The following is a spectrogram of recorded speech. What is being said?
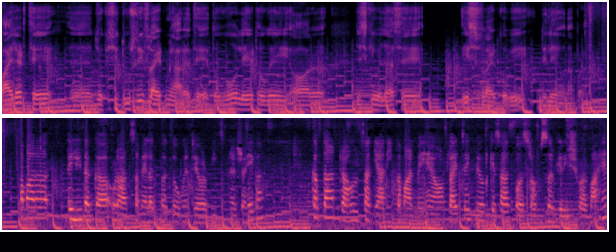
पायलट थे जो किसी दूसरी फ़्लाइट में आ रहे थे तो वो लेट हो गई और जिसकी वजह से इस फ़्लाइट को भी डिले होना पड़ा। हमारा दिल्ली तक का उड़ान समय लगभग दो घंटे और बीस मिनट रहेगा। कप्तान राहुल संज्ञानी कमांड में है और फ़्लाइट टेक में उनके साथ फ़र्स्ट ऑफिसर गिरीश वर्मा है।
